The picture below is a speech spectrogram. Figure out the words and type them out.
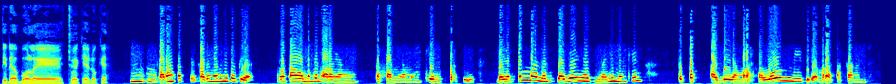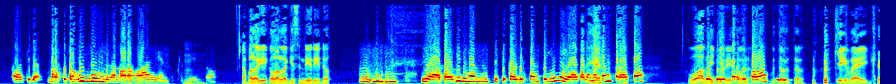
tidak boleh cuek ya dok ya. Mm-mm, Karena kadang-kadang kita tidak pernah tahu mungkin orang yang kesannya mungkin seperti banyak teman dan sebagainya sebenarnya mungkin tetap ada yang merasa lonely, tidak merasakan eh, tidak merasa terhubung dengan orang lain seperti Hmm. itu. Apalagi kalau lagi sendiri dok. ya apalagi dengan physical distancing ini ya kadang-kadang terasa Wah, mikirin betul betul. Oke, baik.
